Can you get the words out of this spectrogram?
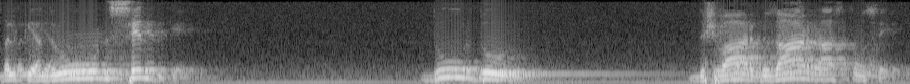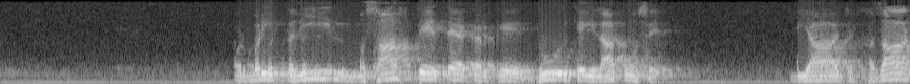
بلکہ اندرون سندھ کے دور دور دشوار گزار راستوں سے اور بڑی طویل مسافتیں طے کر کے دور کے علاقوں سے بھی آج ہزار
